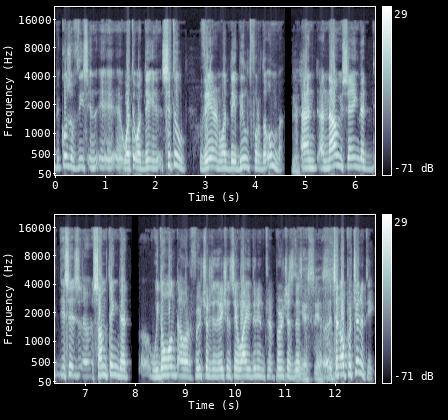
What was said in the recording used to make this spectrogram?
because of these in, uh, what what they settled there and what they built for the ummah. Yes. And and now you're saying that this is uh, something that we don't want our future generation to say why you didn't purchase this. Yes, yes. It's an opportunity,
